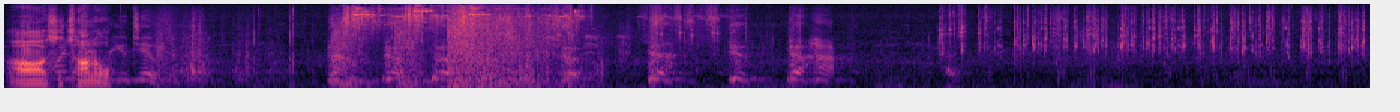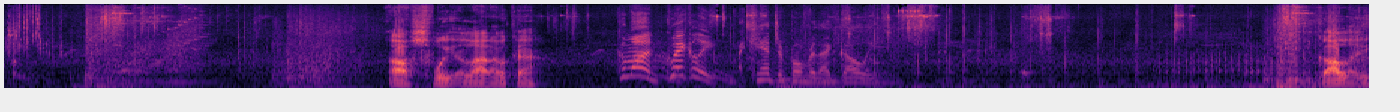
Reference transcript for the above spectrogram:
Oh, it's a tunnel. For you too. Oh, sweet, a ladder. Okay. Come on, quickly! I can't jump over that gully. Golly.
